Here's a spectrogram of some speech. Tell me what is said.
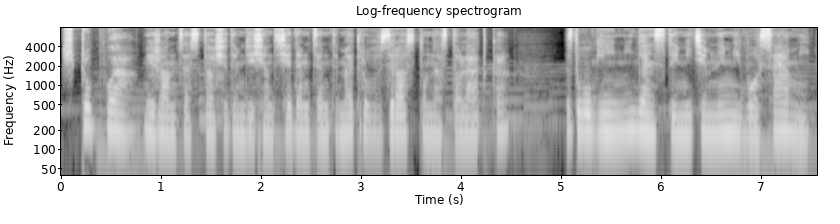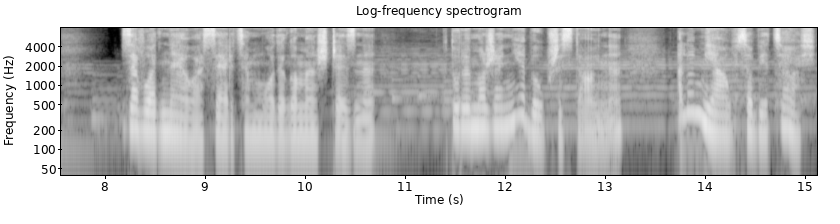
Szczupła, mierząca 177 cm wzrostu nastolatka, z długimi, gęstymi, ciemnymi włosami, zawładnęła sercem młodego mężczyzny, który może nie był przystojny, ale miał w sobie coś,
